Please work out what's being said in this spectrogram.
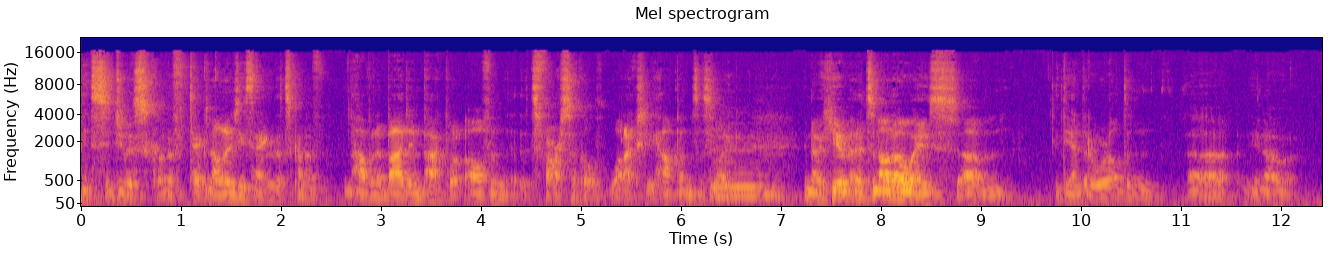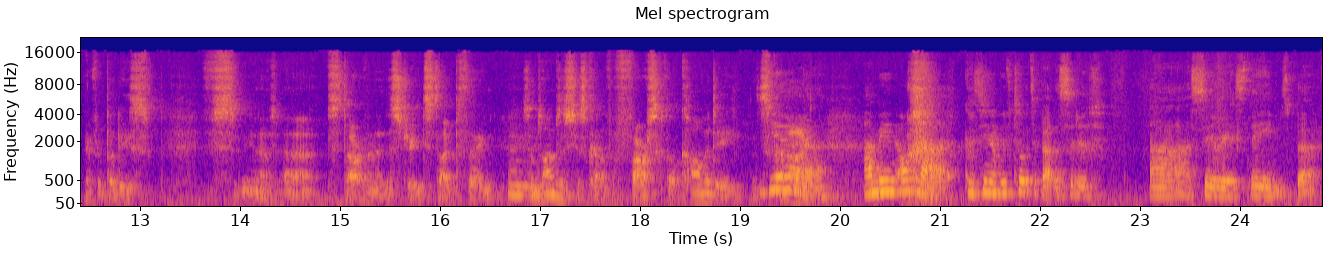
insidious kind of technology thing that's kind of having a bad impact, but often it's farcical what actually happens. It's like, mm. you know, human, it's not always um, the end of the world and, uh, you know, everybody's, you know, uh, starving in the streets type thing. Mm. Sometimes it's just kind of a farcical comedy. It's yeah. kind of like. I mean, on that, because, you know, we've talked about the sort of uh, serious themes, but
